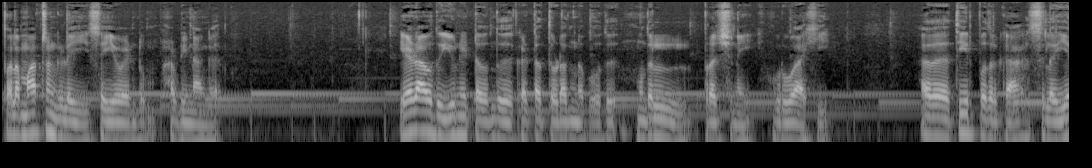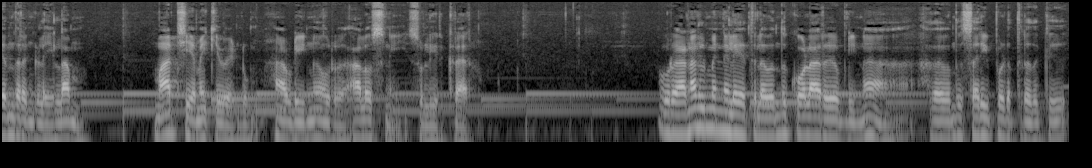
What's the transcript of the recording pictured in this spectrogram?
பல மாற்றங்களை செய்ய வேண்டும் அப்படின்னாங்க. ஏழாவது யூனிட்டை வந்து கட்ட தொடங்கின போது முதல் பிரச்சனை உருவாகி அதை தீர்ப்பதற்காக சில இயந்திரங்களை எல்லாம் மாற்றி அமைக்க வேண்டும் அப்படின்னு ஒரு ஆலோசனை சொல்லியிருக்கிறார். ஒரு அனல் மின் நிலையத்தில் வந்து கோளாறு அப்படின்னா அதை வந்து சரிப்படுத்துறதுக்கு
